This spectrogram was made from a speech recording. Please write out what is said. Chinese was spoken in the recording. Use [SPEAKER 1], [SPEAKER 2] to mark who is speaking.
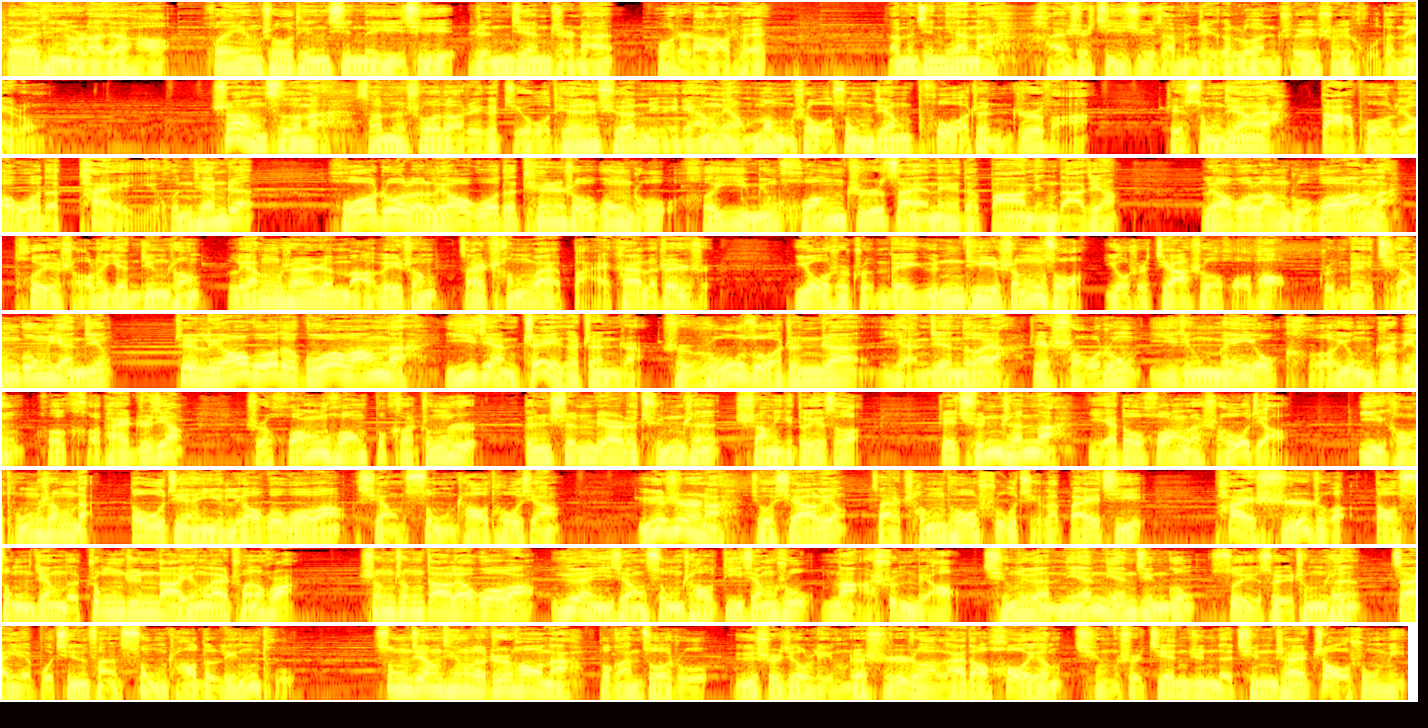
[SPEAKER 1] 各位听友，大家好，欢迎收听新的一期《人间指南》，我是大老锤。咱们今天呢，还是继续咱们这个乱锤水浒的内容。上次呢，咱们说到这个九天玄女娘娘孟寿宋江破阵之法，这宋江呀，大破辽国的太乙混天阵，活捉了辽国的天寿公主和一名皇侄在内的八名大将。辽国狼主国王呢？退守了燕京城，梁山人马围城，在城外摆开了阵势，又是准备云梯绳索，又是架设火炮，准备强攻燕京。这辽国的国王呢，一见这个阵仗是如坐针毡，眼见得呀，这手中已经没有可用之兵和可派之将，是惶惶不可终日，跟身边的群臣商议对策。这群臣呢，也都慌了手脚，异口同声的。都建议辽国国王向宋朝投降，于是呢，就下令在城头竖起了白旗，派使者到宋江的中军大营来传话，声称大辽国王愿意向宋朝递降书、纳顺表，情愿年年进贡、岁岁称臣，再也不侵犯宋朝的领土。宋江听了之后呢，不敢做主，于是就领着使者来到后营，请示监军的钦差赵枢密。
